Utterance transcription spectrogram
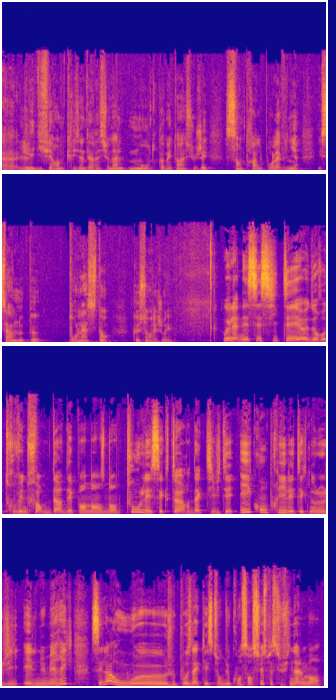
euh, les différentes crises internationales, montrent comme étant un sujet central pour l'avenir. Et ça, on ne peut pour l'instant que s'en réjouir. Oui, la nécessité euh, de retrouver une forme d'indépendance dans tous les secteurs d'activité, y compris les technologies et le numérique, c'est là où euh, je pose la question du consensus, parce que finalement,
